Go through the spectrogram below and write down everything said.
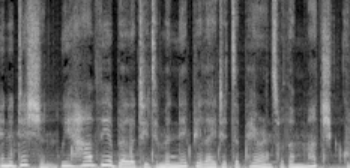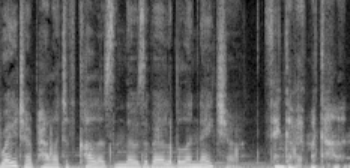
In addition, we have the ability to manipulate its appearance with a much greater palette of colors than those available in nature. Think of it, Macallan.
